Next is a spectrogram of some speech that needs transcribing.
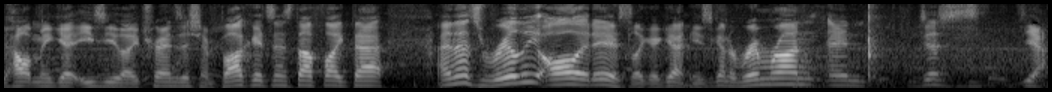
help me get easy like transition buckets and stuff like that. And that's really all it is. Like again, he's gonna rim run and just yeah.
